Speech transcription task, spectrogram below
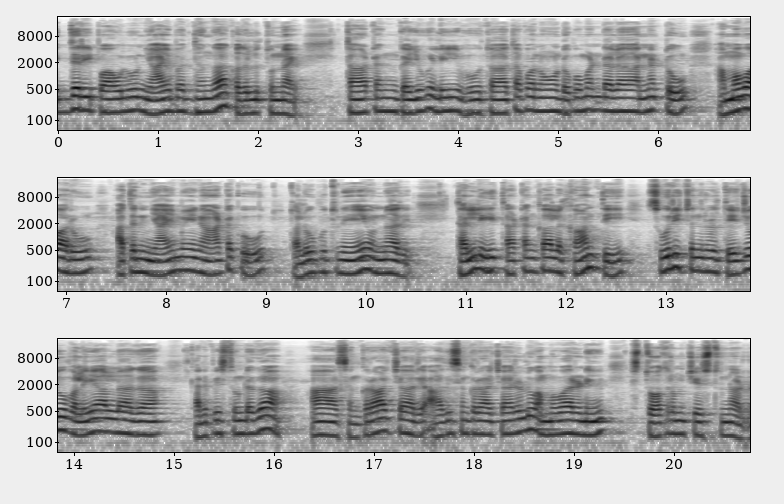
ఇద్దరి పావులు న్యాయబద్ధంగా కదులుతున్నాయి. తాటంకయుగళి భూతాతపనో డొపమండల అన్నట్టు అమ్మవారు అతని న్యాయమైన ఆటకు తలూపుతూనే ఉన్నది. తల్లి తాటంకాల కాంతి సూర్యచంద్రుల తేజో వలయాల్లాగా కనిపిస్తుండగా ఆ శంకరాచార్య ఆది శంకరాచార్యులు అమ్మవారిని స్తోత్రం చేస్తున్నాడు.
